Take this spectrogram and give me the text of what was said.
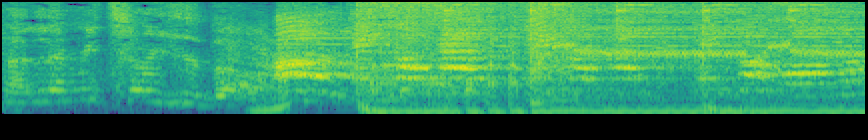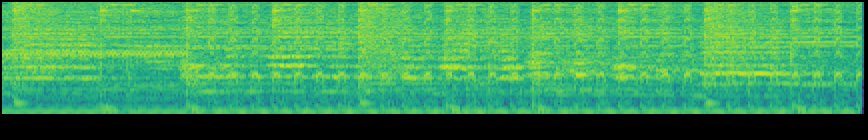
Now let me tell you though.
